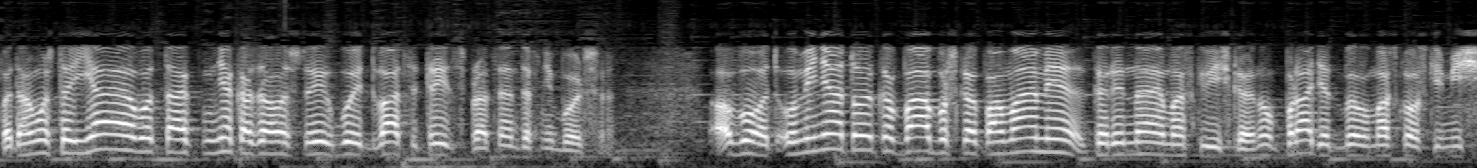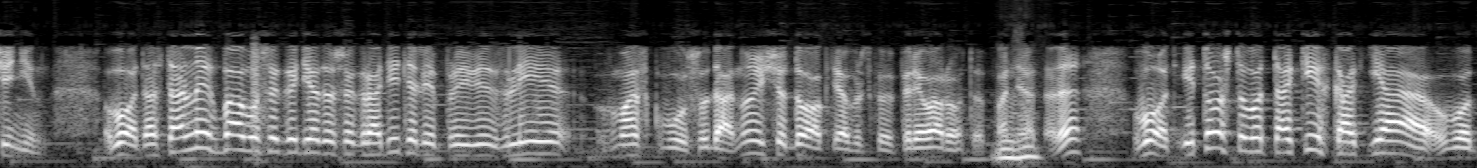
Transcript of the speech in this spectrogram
Потому что я вот так, мне казалось, что их будет 20-30%, не больше. Вот, у меня только бабушка по маме коренная москвичка. Ну, прадед был московский мещанин. Вот, остальных бабушек и дедушек родители привезли в Москву сюда, ну, еще до Октябрьского переворота, понятно, да? Вот, и то, что вот таких, как я, вот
